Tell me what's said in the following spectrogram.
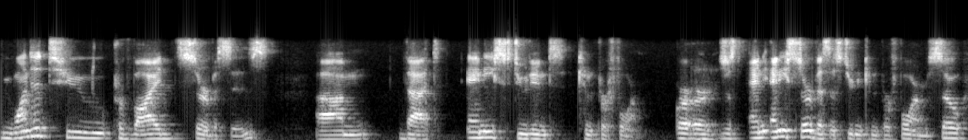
we wanted to provide services um, that any student can perform or, or, mm-hmm. just any, any service a student can perform so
